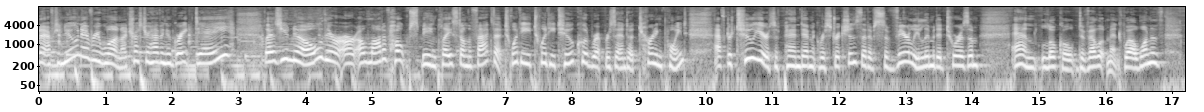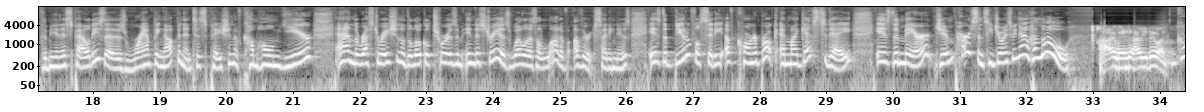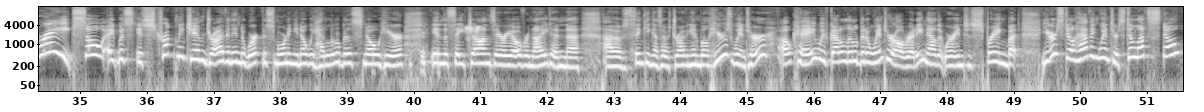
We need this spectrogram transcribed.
Good afternoon, everyone. I trust you're having a great day. As you know, there are a lot of hopes being placed on the fact that 2022 could represent a turning point after two years of pandemic restrictions that have severely limited tourism and local development. Well, one of the municipalities that is ramping up in anticipation of Come Home Year and the restoration of the local tourism industry, as well as a lot of other exciting news, is the beautiful city of Corner Brook. And my guest today is the mayor, Jim Parsons. He joins me now. Hello. Hi, Linda. How you doing? Great. So it was. It struck me, Jim, driving into work this morning. You know, we had a little bit of snow here in the St. John's area overnight, and uh, I was thinking as I was driving in, well, here's winter. Okay, we've got a little bit of winter already now that we're into spring, but you're still having winter. Still lots of snow.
